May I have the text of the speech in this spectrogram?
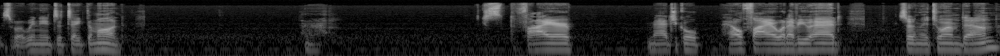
is what we need to take them on. Just fire, magical hellfire, whatever you had, certainly tore him down.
